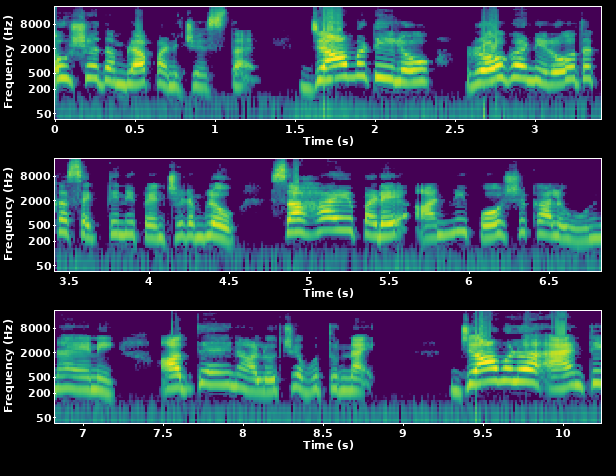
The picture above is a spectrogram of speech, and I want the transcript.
ఔషధంలా పనిచేస్తాయి. జామ టీలో రోగ నిరోధక శక్తిని పెంచడంలో సహాయపడే అన్ని పోషకాలు ఉన్నాయని అధ్యయనాలు చెబుతున్నాయి. జామలో యాంటీ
